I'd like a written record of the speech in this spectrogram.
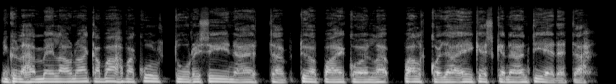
niin kyllähän meillä on aika vahva kulttuuri siinä, että työpaikoilla palkkoja ei keskenään tiedetä.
